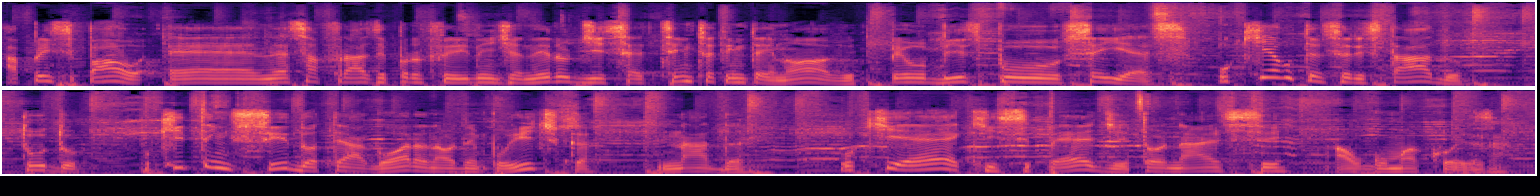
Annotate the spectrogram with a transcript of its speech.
A principal é nessa frase proferida em janeiro de 789 pelo bispo Seyes. O que é o terceiro estado? Tudo. O que tem sido até agora na ordem política? Nada. O que é que se pede tornar-se alguma coisa?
